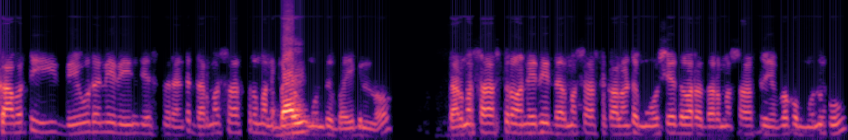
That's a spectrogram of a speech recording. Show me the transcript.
కాబట్టి దేవుడు అనేది ఏం చేస్తున్నారంటే ధర్మశాస్త్రం ఇవ్వక ముందు బైబిల్లో ధర్మశాస్త్రం అనేది ధర్మశాస్త్ర కాలం అంటే మోసే ద్వారా ధర్మశాస్త్రం ఇవ్వక మునుపు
